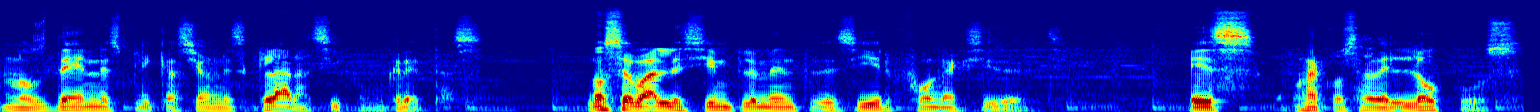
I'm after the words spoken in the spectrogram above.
nos den explicaciones claras y concretas. No se vale simplemente decir fue un accidente. Es una cosa de locos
